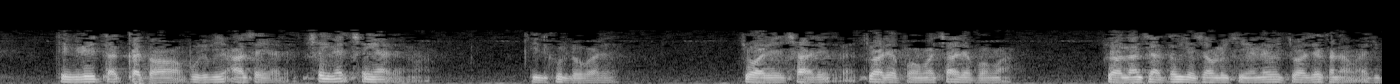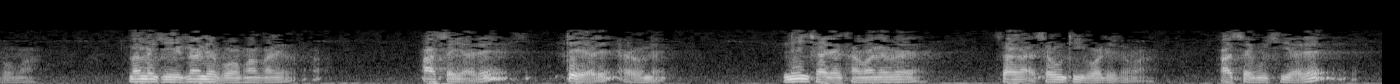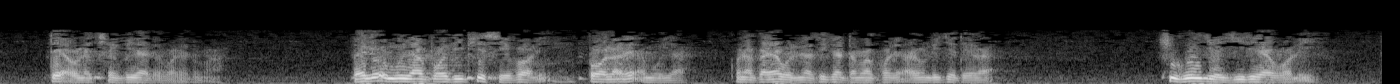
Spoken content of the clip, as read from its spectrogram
ဒီကလေးတက်ကတ်တော့ပူရပြင်းအားဆက်ရတယ်ချိန်နဲ့ချိန်ရတယ်နော်ဒီတစ်ခုလိုပါတယ်ကြွားတယ်ခြားတယ်ကြွားတဲ့ပုံမှာခြားတဲ့ပုံမှာကြွားလမ်းချသုံးချက်လျှောက်လို့ရှိရင်လည်းကြွားတဲ့ခဏမှာအဲ့ဒီပုံမှာလှမ်းလို့ရှိရင်လှမ်းတဲ့ပုံမှာကလည်းအားဆက်ရတယ်တဲ့ရတယ်အဲဒါနဲ့နင်းချတဲ့ခါမှလည်းပဲစားကအဆုံးထိပေါ်လေတော့အားဆက်မှုရှိရတယ် တဲ့အောင်လည်းချိန်ပေးရတယ်ပေါ်လေတော့ဘယ်လိုအမူအရာပေါ်သည်ဖြစ်စေပေါ့လေပေါ်လာတဲ့အမူအရာခုနကာယဝိညာဉ်စိတ်ဓမ္မခေါ်တဲ့အာယုန်လေးချက်တွေကရှုခွင့်ကြရည်ရပါလိ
